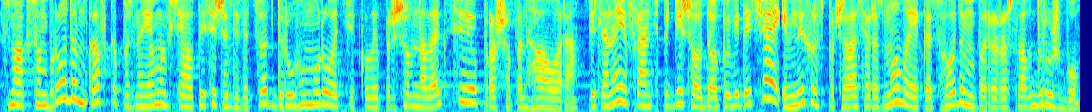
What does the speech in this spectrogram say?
З Максом Бродом Кавка познайомився у 1902 році, коли прийшов на лекцію про Шопенгауера. Після неї Франц підійшов до оповідача, і в них розпочалася розмова, яка згодом переросла в дружбу.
